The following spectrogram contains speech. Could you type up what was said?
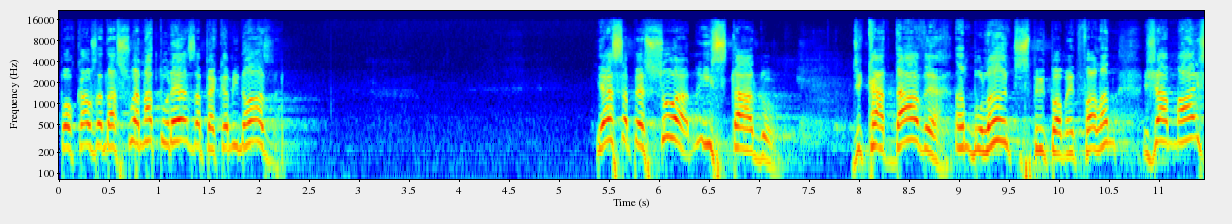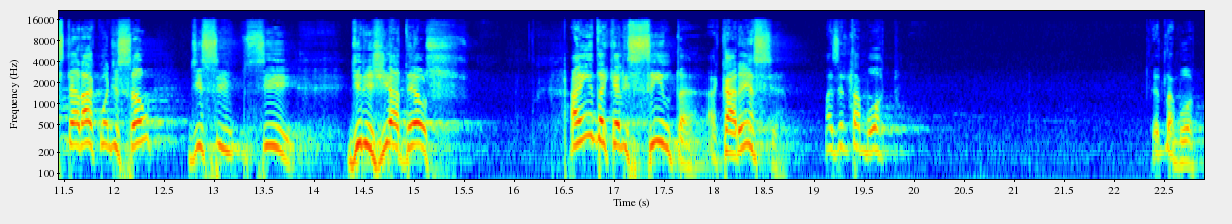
por causa da sua natureza pecaminosa. E essa pessoa em estado de cadáver ambulante, espiritualmente falando, jamais terá condição de se, se dirigir a Deus. Ainda que ele sinta a carência, mas ele está morto. Ele está morto.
